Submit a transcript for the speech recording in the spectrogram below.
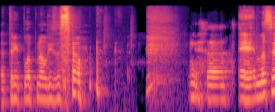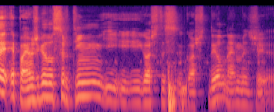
a tripla penalização. Exato. É, mas é, epá, é um jogador certinho e, e- e gosto, desse- gosto dele, né? mas eh,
